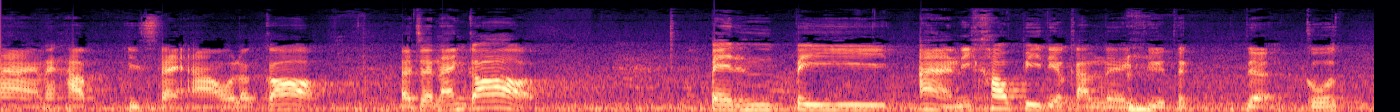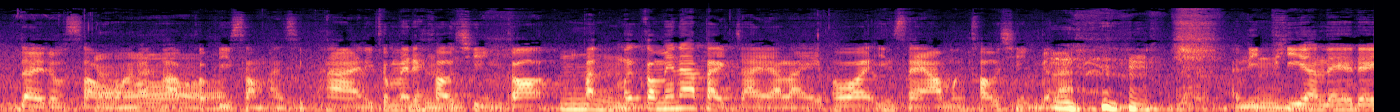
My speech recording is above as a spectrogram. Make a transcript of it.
มากๆนะครับ Inside Out แล้วก็หลังจากนั้นก็เป็นปีอ่านี่เข้าปีเดียวกันเลยคือ The The Good Dinosaur อ๋อนะครับก็ปี 2015 นี่ก็ไม่ได้เข้าชิงก็อืมมันก็ไม่น่าแปลกใจอะไร เพราะว่า Inside Out มันเข้าชิงไปแล้ว อันนี้พี่อเล่ได้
